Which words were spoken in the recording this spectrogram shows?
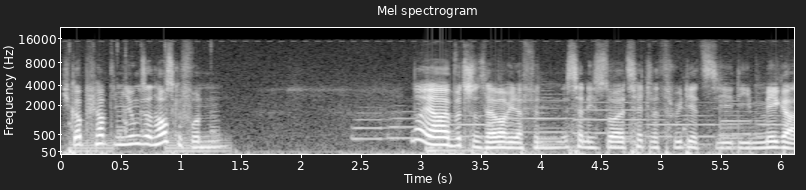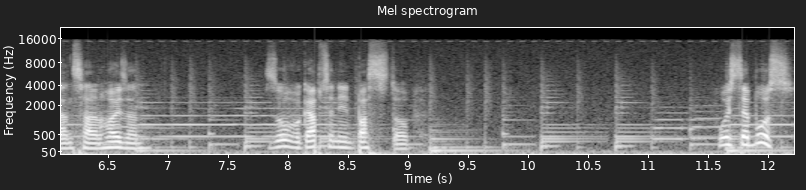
Ich glaube, ich habe dem Jungen sein Haus gefunden. Naja, er wird schon selber wiederfinden. Ist ja nicht so, als hätte 3 jetzt die, die Mega-Anzahl an Häusern. So, wo gab's denn den Busstop? Wo ist der Bus?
